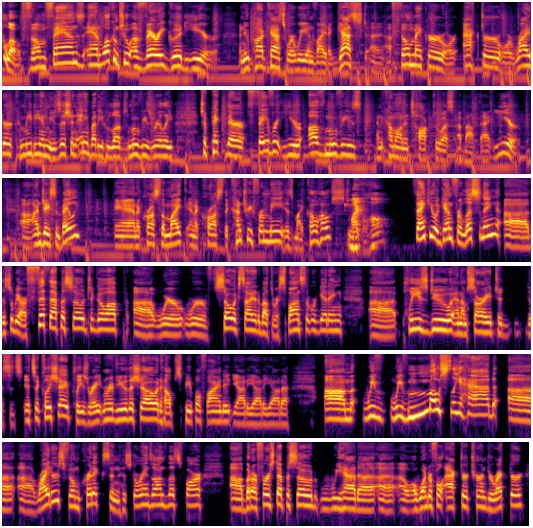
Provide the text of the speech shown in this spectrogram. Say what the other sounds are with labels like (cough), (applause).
Hello, film fans, and welcome to A Very Good Year, a new podcast where we invite a guest, a, a, filmmaker, or actor, or writer, comedian, musician, anybody who loves movies really, to pick their favorite year of movies and come on and talk to us about that year. Uh, I'm Jason Bailey, and across the mic and across the country from me is my co host, Michael Hall thank you again for listening. Uh, this will be our fifth episode to go up. Uh, we're we're so excited about the response that we're getting. Uh, please do, and I'm sorry to this. It's, it's a cliche. Please rate and review the show. It helps people find it. Yada yada yada. Um, we've we've mostly had uh, uh, writers, film critics, and historians on thus far. Uh, but our first episode, we had a, a, a wonderful actor turned director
